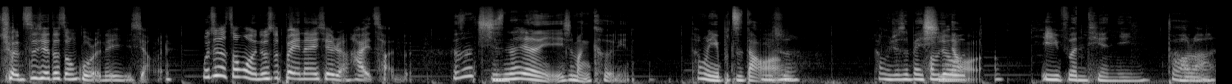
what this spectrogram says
全世界对中国人的印象。哎，我觉得中国人就是被那一些人害惨的。可是其实那些人也是蛮可怜，他们也不知道啊，他们就是被洗脑了，义愤填膺。好啦。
